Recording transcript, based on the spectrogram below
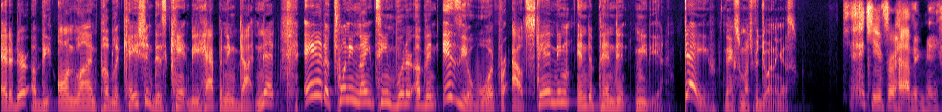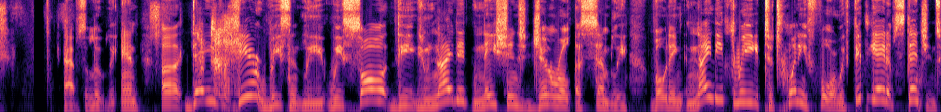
editor of the online publication This Can't Be Happening.net, and a 2019 winner of an Izzy Award for Outstanding Independent Media. Dave, thanks so much for joining us. Thank you for having me. Absolutely. And uh, Dave, here recently, we saw the United Nations General Assembly voting 93 to 24 with 58 abstentions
